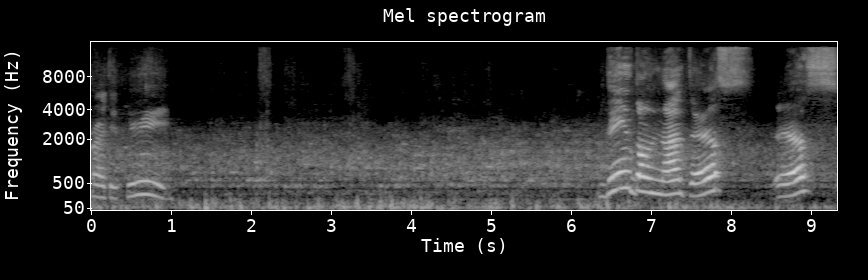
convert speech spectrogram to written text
Thirty three. These donuts is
